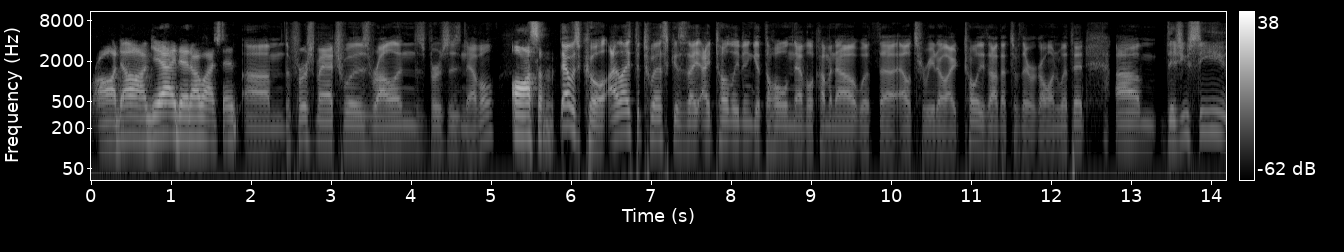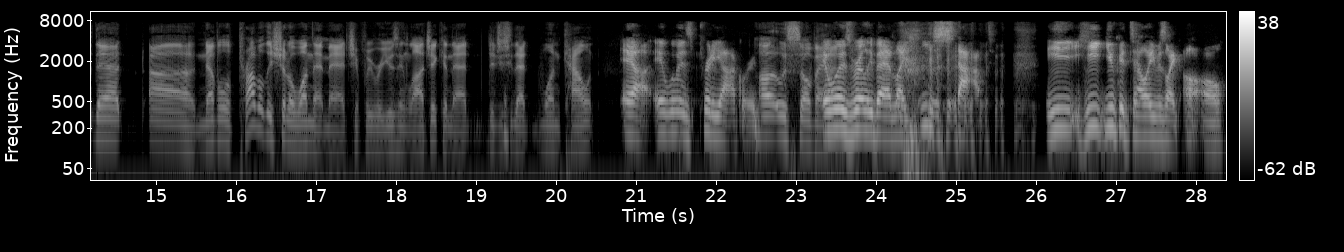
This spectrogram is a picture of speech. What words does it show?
Raw dog. Yeah, I did. I watched it. Um, the first match was Rollins versus Neville. Awesome. That was cool. I like the twist because I, I totally didn't get the whole Neville coming out with uh, El Torito. I totally thought that's what they were going with it. Um, did you see that uh, Neville probably should have won that match if we were using logic in that? Did you see that one count? Yeah, it was pretty awkward. Oh, it was so bad. It was really bad. Like he stopped. he he. You could tell he was like, uh oh.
